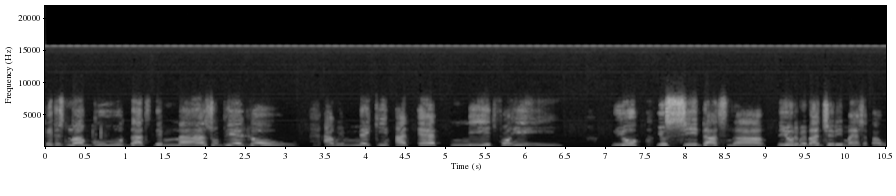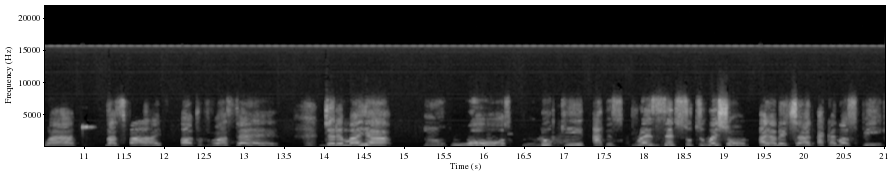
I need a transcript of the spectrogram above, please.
It is not good that the man should be alone. I will make him an help meet for him. You you see that now? Do you remember Jeremiah chapter 1, verse 5, all through verse 10? Jeremiah was looking at his present situation. I am a child, I cannot speak,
